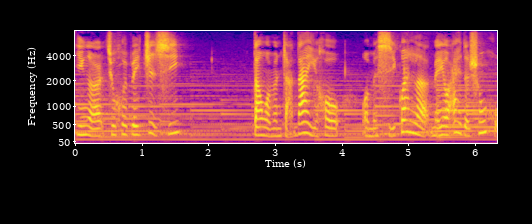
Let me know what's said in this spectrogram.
婴儿就会被窒息。当我们长大以后，我们习惯了没有爱的生活，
